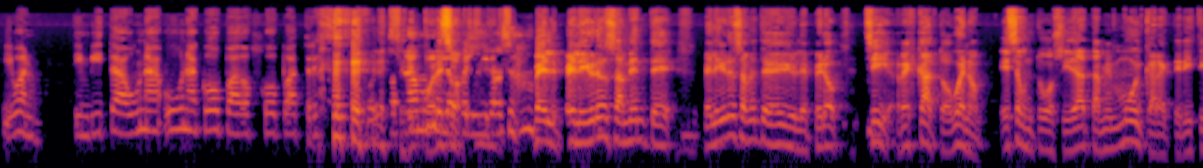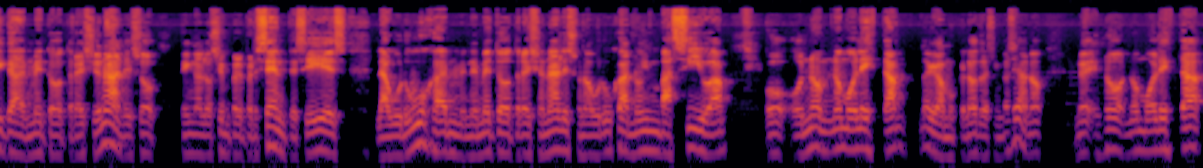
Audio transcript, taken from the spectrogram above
Y bueno, te invita a una, una copa, dos copas, tres hablamos de lo peligroso. peligrosamente, peligrosamente bebible, pero sí, rescato. Bueno, esa untuosidad también muy característica del método tradicional, eso ténganlo siempre presente, ¿sí? Es la burbuja en, el método tradicional es una burbuja no invasiva o, no, no molesta, no digamos que la otra es invasiva, no, no, no molesta,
